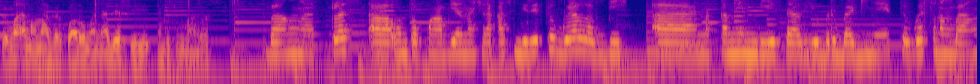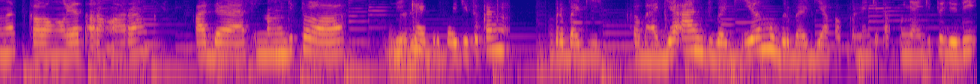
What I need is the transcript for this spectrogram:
Cuma emang mager keluar rumahnya aja sih yang bikin males. banget. Plus eh, untuk pengabdian masyarakat sendiri tuh gue lebih eh, nekenin di value berbaginya itu. Gue seneng banget kalau ngelihat orang-orang pada seneng gitu loh. Jadi, Jadi- kayak berbagi itu kan berbagi kebahagiaan, berbagi ilmu, berbagi apa pun yang kita punya gitu. Jadi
